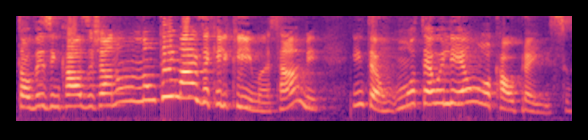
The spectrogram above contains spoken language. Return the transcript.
talvez em casa já não, não tem mais aquele clima, sabe? Então, o motel ele é um local para isso.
